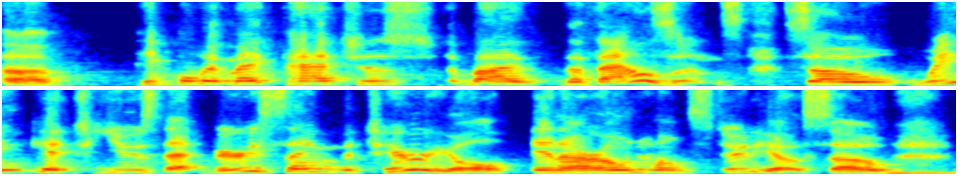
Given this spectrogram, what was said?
uh, people that make patches by the thousands. So we get to use that very same material in our own home studio. So mm-hmm.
